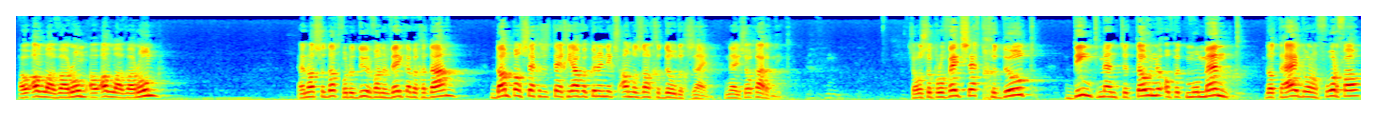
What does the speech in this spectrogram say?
O Allah, waarom? O Allah, waarom? En als ze dat voor de duur van een week hebben gedaan, dan pas zeggen ze tegen jou, we kunnen niks anders dan geduldig zijn. Nee, zo gaat het niet. Zoals de profeet zegt, geduld dient men te tonen op het moment dat hij door een voorval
